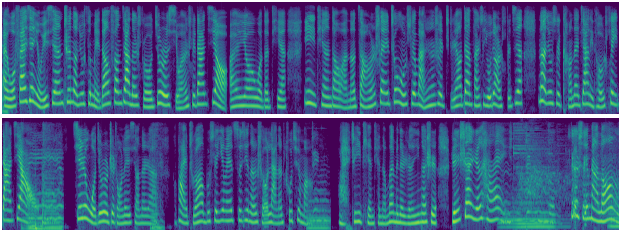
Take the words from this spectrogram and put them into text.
哎，我发现有一些人真的就是每当放假的时候，就是喜欢睡大觉。哎呦，我的天，一天到晚的早上睡，中午睡，晚上睡，只要但凡是有点时间，那就是扛在家里头睡大觉。其实我就是这种类型的人。嗨，主要不是因为最近的时候懒得出去嘛。哎，这一天天的，外面的人应该是人山人海。车水马龙。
